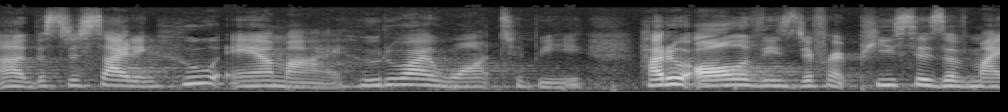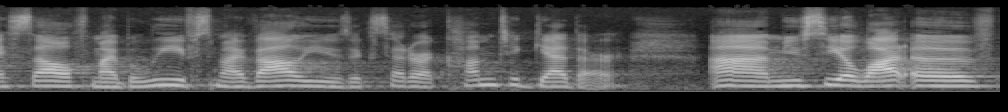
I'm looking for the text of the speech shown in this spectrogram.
Uh, this deciding who am I? Who do I want to be? How do all of these different pieces of myself, my beliefs, my values, et cetera, come together? Um, you see a lot of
